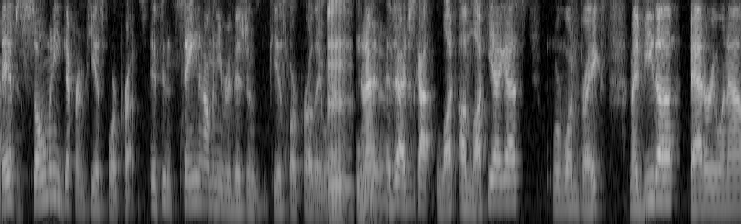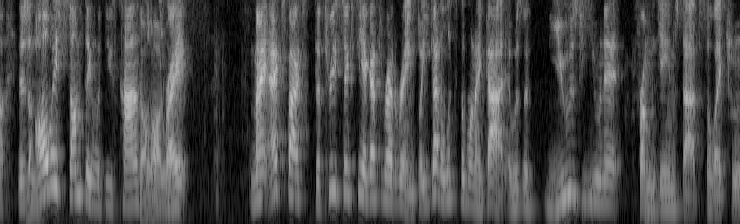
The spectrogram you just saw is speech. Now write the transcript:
They have so many different PS4 Pros. It's insane how many revisions the PS4 Pro they were. Mm. And I, I just got luck unlucky, I guess, where one breaks. My Vita battery went out. There's Mm. always something with these consoles, hardware. right? My Xbox, the 360, I got the red ring, but you got to look at the one I got. It was a used unit from Mm. GameStop. So like, True.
